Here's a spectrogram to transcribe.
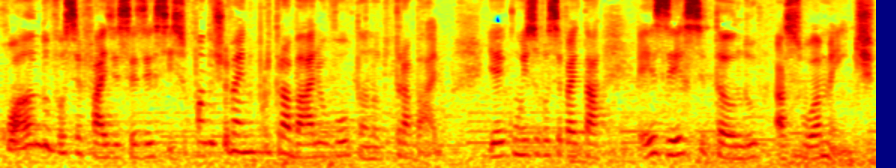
Quando você faz esse exercício? Quando estiver indo para o trabalho ou voltando do trabalho. E aí com isso você vai estar tá exercitando a sua mente.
